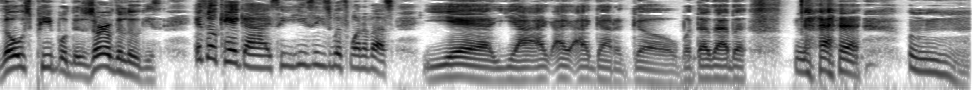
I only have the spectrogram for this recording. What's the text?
Those people deserve the loogies. It's okay, guys. He, he's, he's with one of us. Yeah, yeah, I, I, I gotta go. But that, that, but, mm.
